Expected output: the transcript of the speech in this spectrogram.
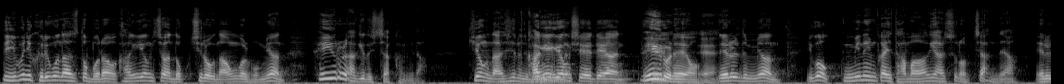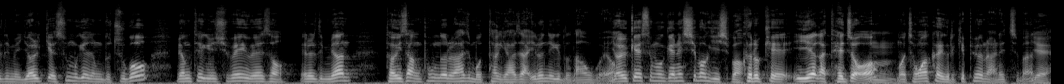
근데 이분이 그리고 나서 또 뭐라고 강희경 씨와 녹취록 나온 걸 보면 회유를 하기도 시작합니다. 기억나시는지 강혜경 씨에 대한 회유를 그- 해요. 예. 예를 들면 이거 국민의힘까지 다 망하게 할 수는 없지 않냐. 예를 들면 10개, 20개 정도 주고 명태균 씨 회유해서 예를 들면 더 이상 폭로를 하지 못하게 하자 이런 얘기도 나오고요. 10개, 20개는 10억, 20억. 그렇게 이해가 되죠. 뭐 정확하게 그렇게 표현을 안 했지만 음. 예.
